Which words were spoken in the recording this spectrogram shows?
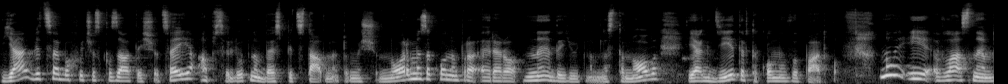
я від себе хочу сказати, що це є абсолютно безпідставно, тому що норми закону про РРО не дають нам настанови, як діяти в такому випадку. Ну і власне.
